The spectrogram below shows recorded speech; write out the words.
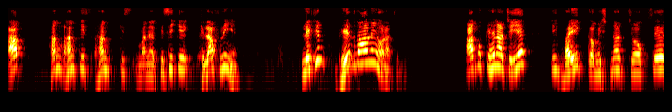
आप, हम हम किस हम किस, माने किसी के खिलाफ नहीं है। लेकिन भेदभाव नहीं होना चाहिए। आपको कहना चाहिए कि भाई कमिश्नर चौक से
